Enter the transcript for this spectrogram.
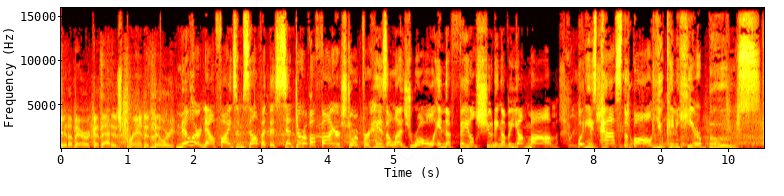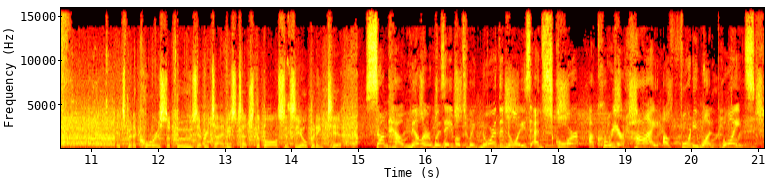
in America, that is Brandon Miller. Miller now finds himself at the center of a firestorm for his alleged role in the fatal shooting of a young mom. When he's passed the ball, you can hear boos. It's been a chorus of boos every time he's touched the ball since the opening tip. Somehow, Miller was able to ignore the noise and score a career high of 41 points.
